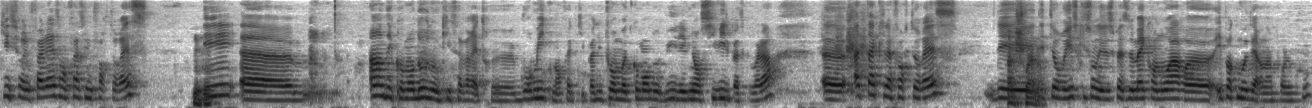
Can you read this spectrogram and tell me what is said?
qui est sur une falaise en face d'une forteresse mhm. et euh, un des commandos donc qui s'avère être euh, Gourmit mais en fait qui est pas du tout en mode commando, lui il est venu en civil parce que voilà euh, attaque la forteresse des, terroristes qui sont des espèces de mecs en noir époque moderne hein, pour le coup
